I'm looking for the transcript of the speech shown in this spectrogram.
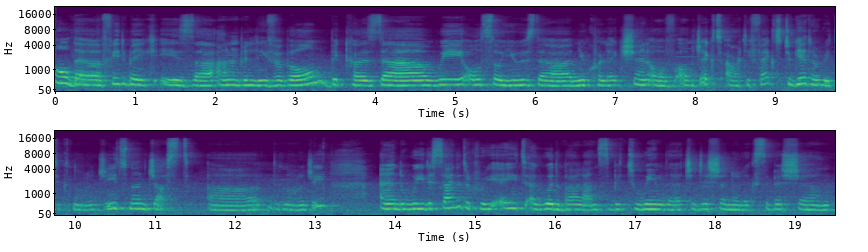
Oh, the feedback is uh, unbelievable because uh, we also used a new collection of objects, artifacts, together with technology. It's not just uh, technology. And we decided to create a good balance between the traditional exhibition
